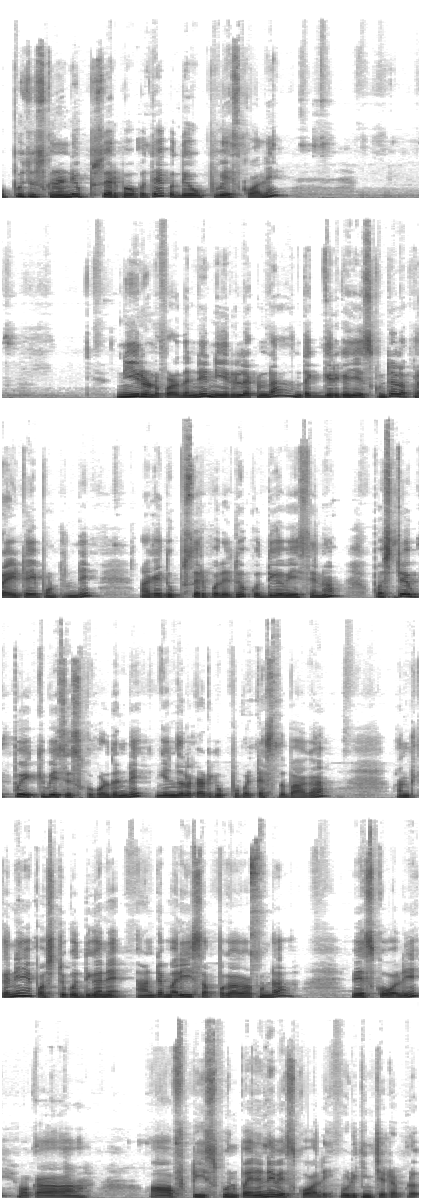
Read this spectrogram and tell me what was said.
ఉప్పు చూసుకునండి. ఉప్పు సరిపోకపోతే కొద్దిగా ఉప్పు వేసుకోవాలి. నీరు ఉండకూడదండి. నీరు లేకుండా దగ్గరగా చేసుకుంటే అలా ఫ్రై టైప్ ఉంటుంది. నాకైతే ఉప్పు సరిపోలేదు. కొద్దిగా వేసాను. ఫస్టే ఉప్పు ఎక్కువ వేసేసుకోకూడదండి. గింజల కాటికి ఉప్పు పట్టేస్తుంది బాగా. అందుకని ఫస్ట్ కొద్దిగానే అంటే మరీ సప్పగా కాకుండా వేసుకోవాలి. ఒక హాఫ్ టీ స్పూన్ పైననే వేసుకోవాలి ఉడికించేటప్పుడు.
